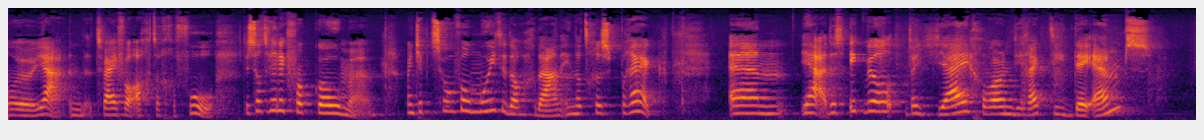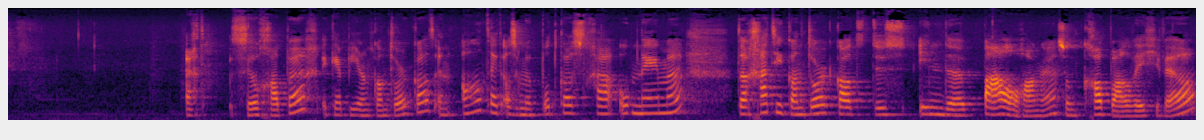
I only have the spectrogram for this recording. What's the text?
uh, ja, een twijfelachtig gevoel. Dus dat wil ik voorkomen. Want je hebt zoveel moeite dan gedaan in dat gesprek. En ja, dus ik wil dat jij gewoon direct die DM's. Echt heel grappig. Ik heb hier een kantoorkat. En altijd als ik mijn podcast ga opnemen, dan gaat die kantoorkat dus in de paal hangen. Zo'n krabpaal, weet je wel.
